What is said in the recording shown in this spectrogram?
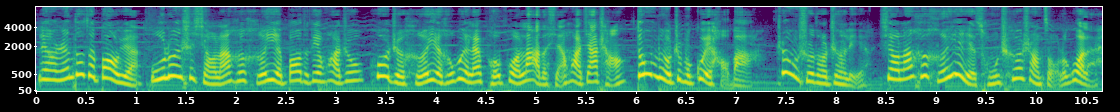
两人都在抱怨，无论是小兰和荷叶煲的电话粥，或者荷叶和未来婆婆辣的闲话家常，都没有这么贵，好吧？正说到这里，小兰和荷叶也从车上走了过来，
